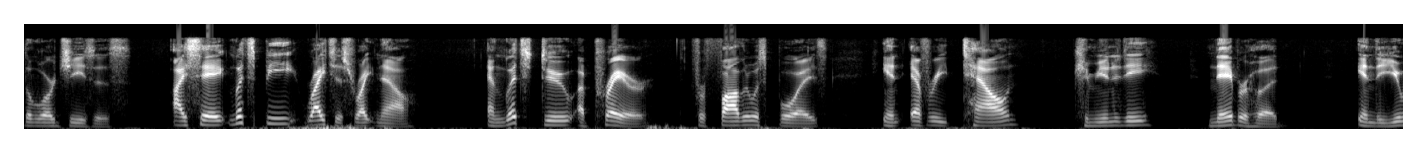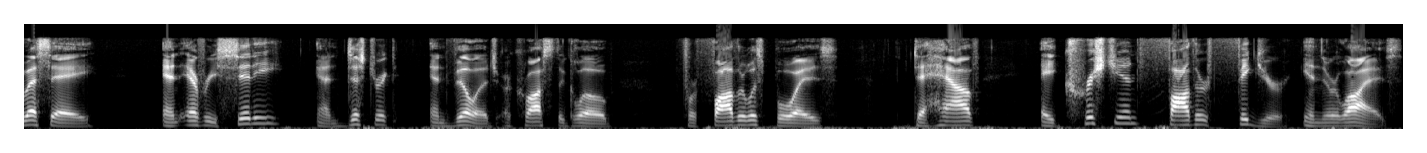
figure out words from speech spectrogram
the Lord Jesus, I say, let's be righteous right now. And let's do a prayer for fatherless boys in every town, community, neighborhood in the USA and every city and district and village across the globe for fatherless boys to have a Christian father figure in their lives.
